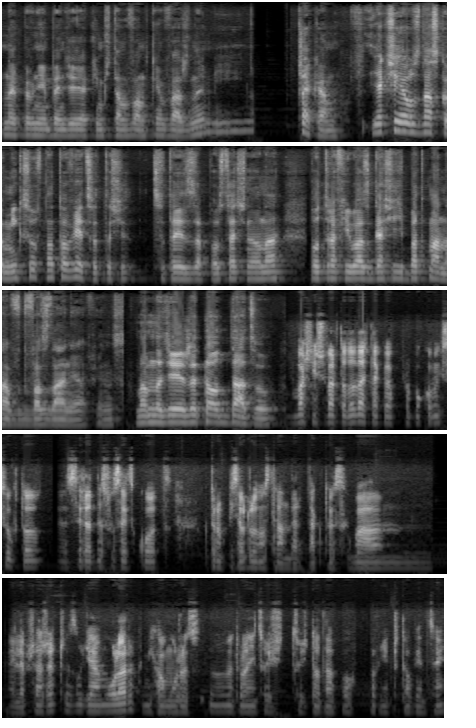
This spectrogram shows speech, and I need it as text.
najpewniej będzie jakimś tam wątkiem ważnym i no, czekam. Jak się ją zna z komiksów, no to wie, co to, się, co to jest za postać. No ona potrafiła zgasić Batmana w dwa zdania, więc mam nadzieję, że to oddadzą. Właśnie jeszcze warto dodać, tak a propos komiksów, to seria The Suicide Squad, którą pisał John Strander, tak? To jest chyba mm, najlepsza rzecz z udziałem Waller. Michał może ewentualnie coś, coś doda, bo pewnie czytał więcej.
